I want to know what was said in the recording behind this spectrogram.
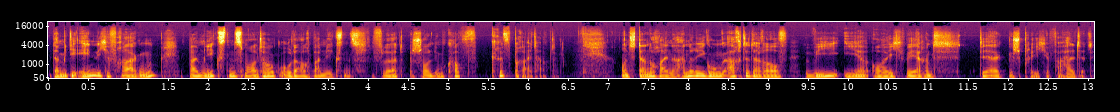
damit ihr ähnliche Fragen beim nächsten Smalltalk oder auch beim nächsten Flirt schon im Kopf griffbereit habt. Und dann noch eine Anregung, achte darauf, wie ihr euch während der Gespräche verhaltet.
